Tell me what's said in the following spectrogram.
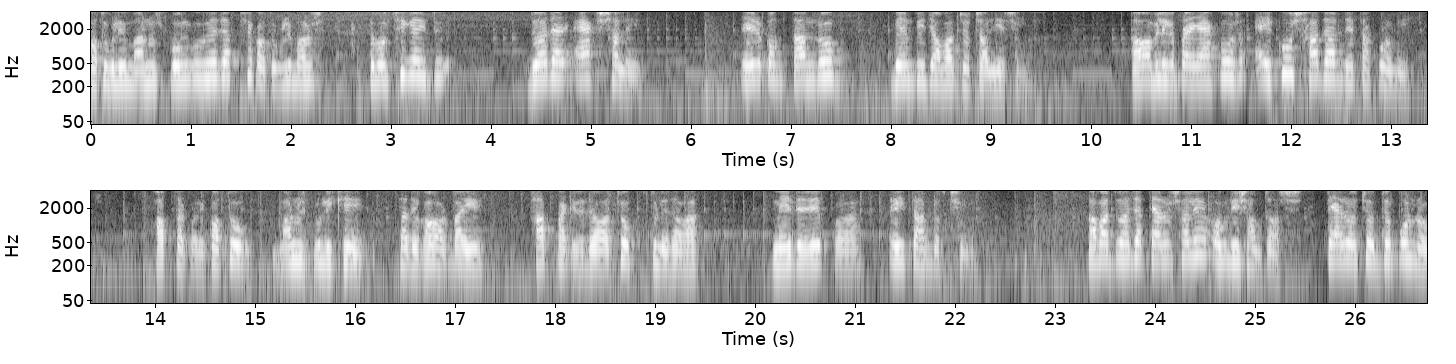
কতগুলি মানুষ পঙ্গু হয়ে যাচ্ছে, কতগুলি মানুষ এবং ঠিক এই দু হাজার এক সালে এরকম তাণ্ডব বিএনপি জামাত জোট চালিয়েছিল। আওয়ামী লীগের প্রায় একুশ একুশ হাজার নেতা কর্মী হত্যা করে, কত মানুষগুলি খেয়ে তাদের ঘর, বাড়ি, হাত পাকিয়ে দেওয়া, চোখ তুলে দেওয়া, মেয়েদের রেপ করা, এই তাণ্ডব ছিল। আবার দু হাজার তেরো সালে অগ্নি সন্ত্রাস তেরো, চোদ্দ, পনেরো,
